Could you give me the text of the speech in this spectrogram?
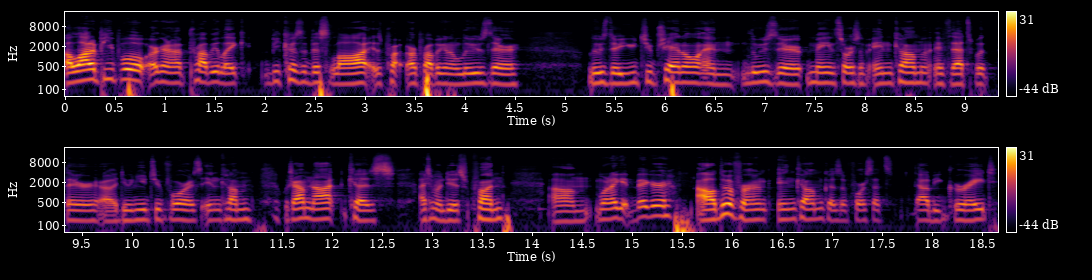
a lot of people are gonna probably like because of this law is pro- are probably gonna lose their lose their YouTube channel and lose their main source of income if that's what they're uh, doing YouTube for is income, which I'm not because I just want to do this for fun. Um, when I get bigger, I'll do it for in- income because of course that's that would be great.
